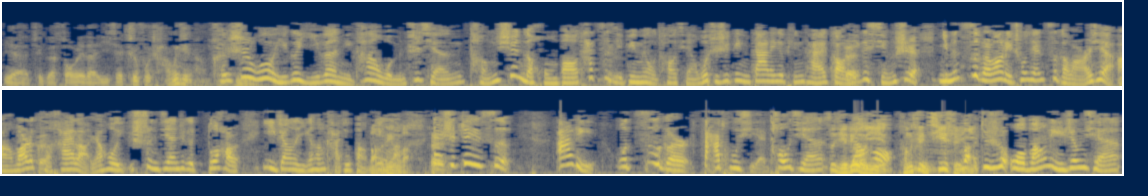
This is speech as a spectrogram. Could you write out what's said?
也这个所谓的一些支付场景上去。可是我有一个疑问，你看我们之前腾讯的红包，他自己并没有掏钱，我只是给你搭了一个平台，搞了一个形式，你们自个儿往里充钱，自个儿玩去啊，玩的可嗨了，然后瞬间这个多少一张的银行卡就绑定绑定了但是这一次。阿里，我自个儿大吐血掏钱，自己六亿腾讯七十亿，就是说我往里扔钱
